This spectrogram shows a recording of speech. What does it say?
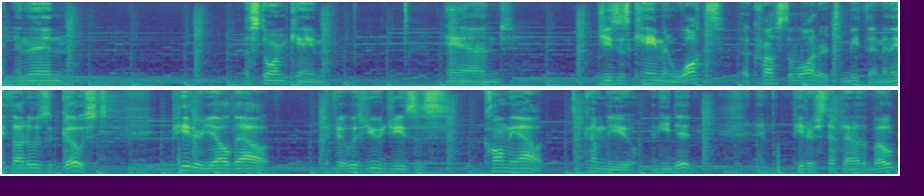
And then a storm came and Jesus came and walked across the water to meet them, and they thought it was a ghost. Peter yelled out, If it was you, Jesus, call me out to come to you. And he did. And Peter stepped out of the boat.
